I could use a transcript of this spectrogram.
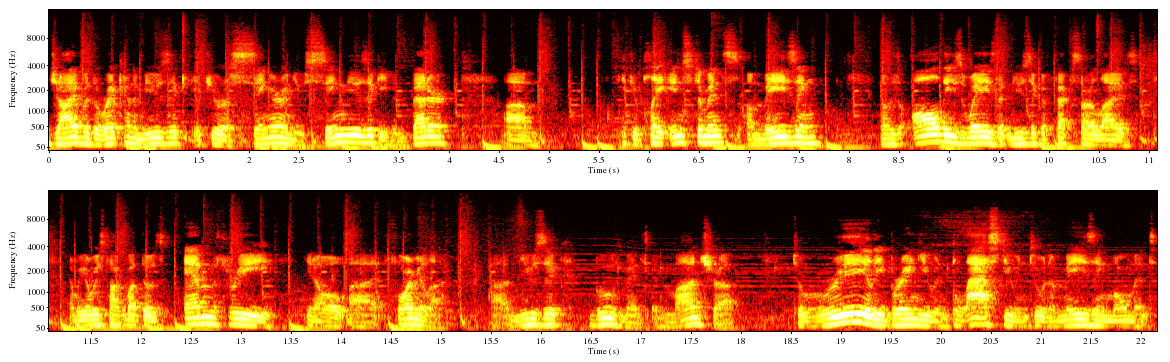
jive with the right kind of music, if you're a singer and you sing music, even better. Um, if you play instruments, amazing. There's all these ways that music affects our lives, and we always talk about those M3, you know, uh, formula, uh, music, movement, and mantra to really bring you and blast you into an amazing moment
